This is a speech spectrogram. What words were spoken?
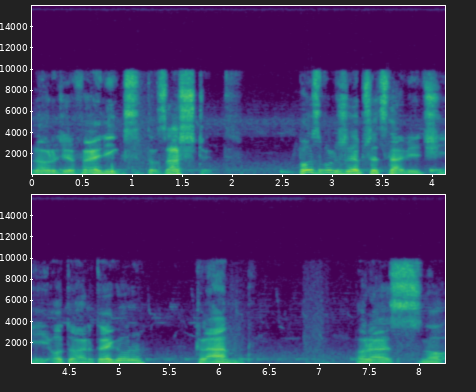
Lordzie Fenix, to zaszczyt. Pozwól, że przedstawię ci oto Artegor, Clamp oraz, no...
